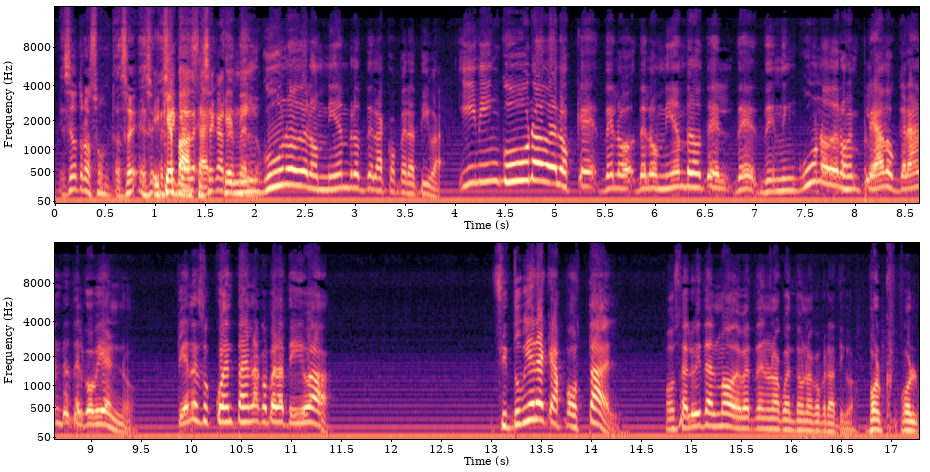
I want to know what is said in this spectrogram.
ese es otro asunto. Ese, ese- ¿Y qué pasa? ese Que ninguno de los miembros de la cooperativa y ninguno de los que de los, de los miembros del- de, de ninguno de los empleados grandes del gobierno tiene sus cuentas en la cooperativa. Si tuviera que apostar, José Luis Dalmado debe tener una cuenta en una cooperativa, por, por,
